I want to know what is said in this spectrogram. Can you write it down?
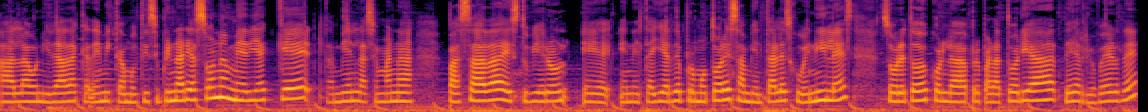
a la unidad académica multidisciplinaria Zona Media que también la semana pasada estuvieron eh, en el taller de promotores ambientales juveniles, sobre todo con la preparatoria de Río Verde.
